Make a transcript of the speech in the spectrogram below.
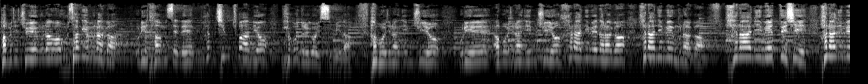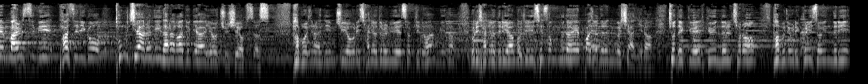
아버지 죄의 문화와 우상의 문화가 우리 다음 세대에 침투하며 파고들고 있습니다. 아버지 하나님 주여 우리의 아버지 하나님 주여 하나님의 나라가 하나님의 문화가 하나님의 뜻이 하나님의 말씀이 다스리고 통치하는 이 나라가 되게 하여 주시옵소서. 아버지 하나님 주여 우리 자녀들을 위해서 기도합니다. 우리 자녀들이 아버지 이 세상 문화에 빠져드는 것이 아니라 초대교회 교인들처럼 아버지 우리 그리스도인들이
